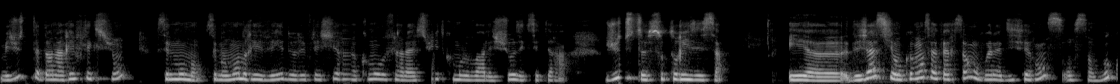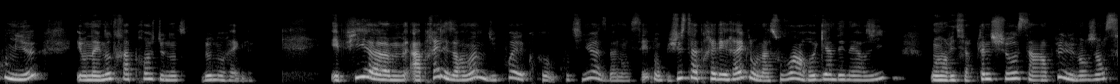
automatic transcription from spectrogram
mais juste dans la réflexion, c'est le moment. C'est le moment de rêver, de réfléchir à comment on veut faire la suite, comment on veut voir les choses, etc. Juste s'autoriser ça. Et euh, déjà, si on commence à faire ça, on voit la différence, on se sent beaucoup mieux et on a une autre approche de, nos règles. Et puis euh, après, les hormones, du coup, elles continuent à se balancer. Donc juste après les règles, on a souvent un regain d'énergie, on a envie de faire plein de choses, c'est un peu une vengeance.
